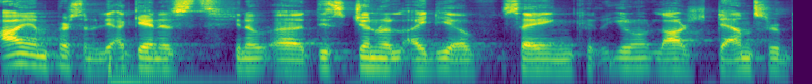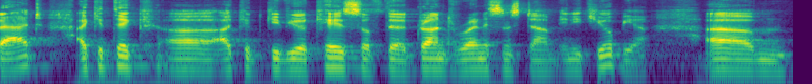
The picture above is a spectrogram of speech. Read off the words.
I am personally against you know uh, this general idea of saying you know large dams are bad. I could take I could give you a case of the Grand Renaissance Dam in Ethiopia. Um,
